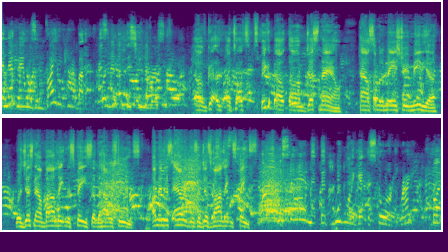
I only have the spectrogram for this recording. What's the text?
And that man was invited here by the president of this university. Uh, uh, uh, speak about um, just now how some of the mainstream media was just now violating the space of the Howard students. I mean, this arrogance of just violating space. I understand that, that we want to get the story, right? But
